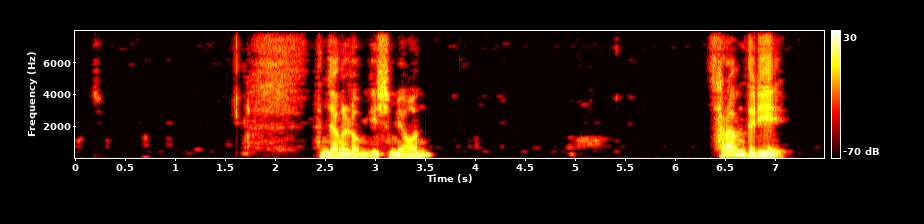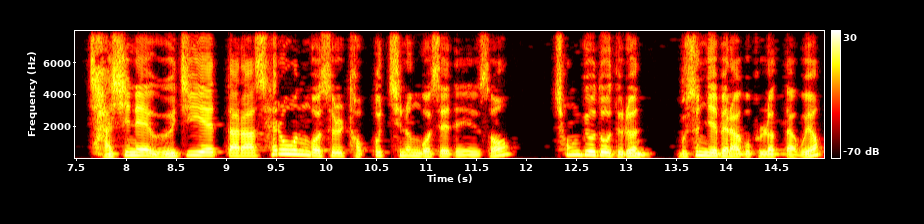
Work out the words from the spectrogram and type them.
거죠. 한 장을 넘기시면 사람들이 자신의 의지에 따라 새로운 것을 덧붙이는 것에 대해서 청교도들은 무슨 예배라고 불렀다고요?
